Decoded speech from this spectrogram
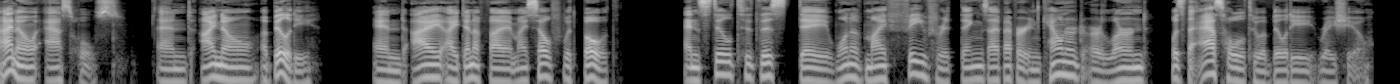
I know assholes, and I know ability, and I identify myself with both. And still to this day, one of my favorite things I've ever encountered or learned was the asshole to ability ratio.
